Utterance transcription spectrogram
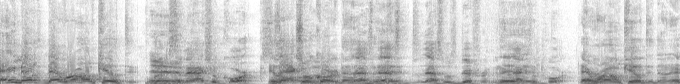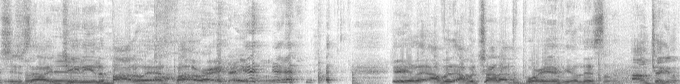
Ain't nothing that rum killed it. but it's an actual cork. It's an actual cork, though. That's Yeah. that's that's what's different. It's Yeah. an actual cork. That rum killed it though. That shit sound like yeah. genie in the bottle ass pot, right? Damn. Yeah, like, I'm gonna I'm gonna try not to pour heavy on this one. I'm taking a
